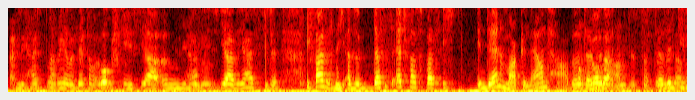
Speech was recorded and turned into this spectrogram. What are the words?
also sie heißt Maria, aber sie hat doch Guckstis, ja, ähm, wie heißt, mhm. ja, wie heißt sie denn? Ich weiß es nicht. Also das ist etwas, was ich in Dänemark gelernt habe. Vom da Bürgeramt sind, ist das da sind, die,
